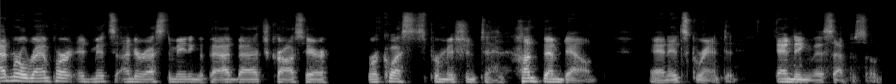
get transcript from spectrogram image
Admiral Rampart admits underestimating the Bad Batch. Crosshair requests permission to hunt them down, and it's granted. Ending this episode.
